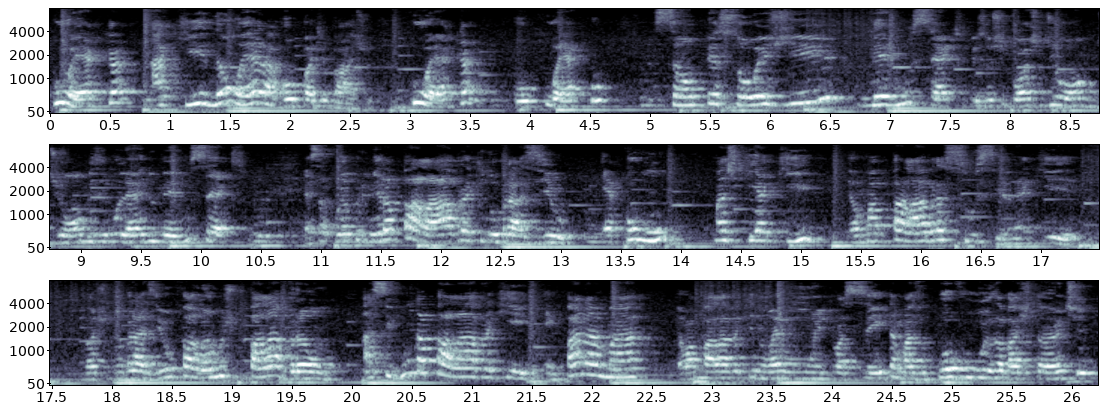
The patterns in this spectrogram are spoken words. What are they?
cueca aqui não era roupa de baixo. Cueca ou cueco são pessoas de mesmo sexo, pessoas que gostam de, hom de homens e mulheres do mesmo sexo. Essa foi a primeira palavra que no Brasil é comum, mas que aqui é uma palavra súcia, né? Que nós no Brasil falamos palavrão. A segunda palavra aqui em Panamá é uma palavra que não é muito aceita, mas o povo usa bastante.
